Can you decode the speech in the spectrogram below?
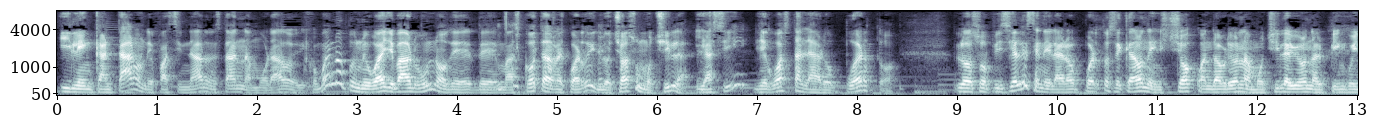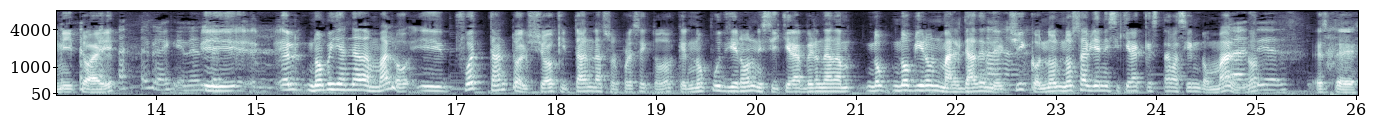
y le encantaron, le fascinaron, estaba enamorado y dijo, bueno, pues me voy a llevar uno de, de mascota, recuerdo, y lo echó a su mochila. Y así llegó hasta el aeropuerto. Los oficiales en el aeropuerto se quedaron en shock cuando abrieron la mochila y vieron al pingüinito ahí. Imagínate. Y él no veía nada malo. Y fue tanto el shock y tan la sorpresa y todo que no pudieron ni siquiera ver nada. No, no vieron maldad en el chico. No, no sabía ni siquiera qué estaba haciendo mal, ¿no? Así es. Este,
